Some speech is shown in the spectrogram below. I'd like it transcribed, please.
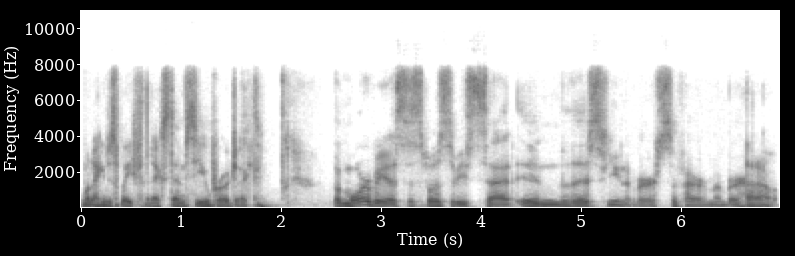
when I can just wait for the next MCU project? But Morbius is supposed to be set in this universe, if I remember. I don't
